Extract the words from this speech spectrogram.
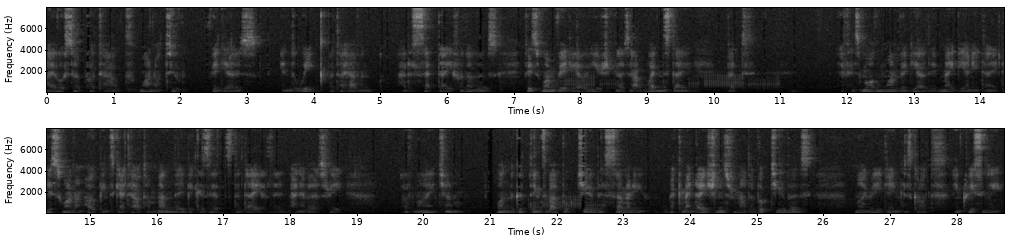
I also put out one or two videos in the week but I haven't had a set day for those. If it's one video it usually goes out Wednesday but if it's more than one video, it may be any day. This one I'm hoping to get out on Monday because it's the day of the anniversary of my channel. One of the good things about BookTube, there's so many recommendations from other booktubers. My reading has got increasingly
